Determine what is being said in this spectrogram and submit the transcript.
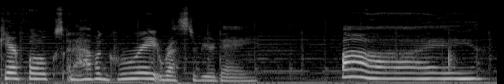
care, folks, and have a great rest of your day. Bye.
